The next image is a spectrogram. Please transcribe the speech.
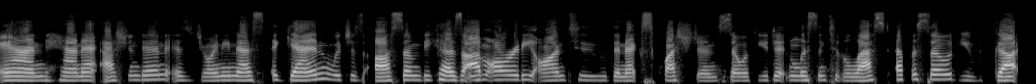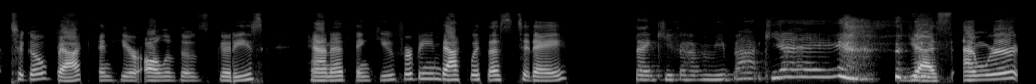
And Hannah Ashenden is joining us again, which is awesome because I'm already on to the next question. So if you didn't listen to the last episode, you've got to go back and hear all of those goodies. Hannah, thank you for being back with us today. Thank you for having me back. Yay. yes. And we're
